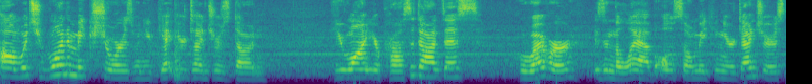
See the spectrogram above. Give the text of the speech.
um, what you want to make sure is when you get your dentures done, you want your prosthodontist, whoever is in the lab also making your dentures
